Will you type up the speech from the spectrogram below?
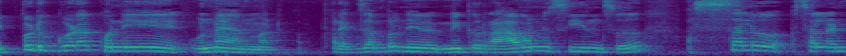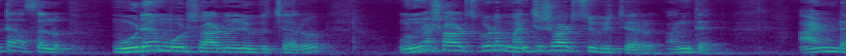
ఇప్పటికి కూడా కొన్ని ఉన్నాయన్నమాట. ఫర్ ఎగ్జాంపుల్ నేను మీకు రావణ సీన్స్ అస్సలు అసలు అంటే అసలు మూడే మూడు షార్ట్లు చూపించారు. ఉన్న షార్ట్స్ కూడా మంచి షార్ట్స్ చూపించారు. అంతే. అండ్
